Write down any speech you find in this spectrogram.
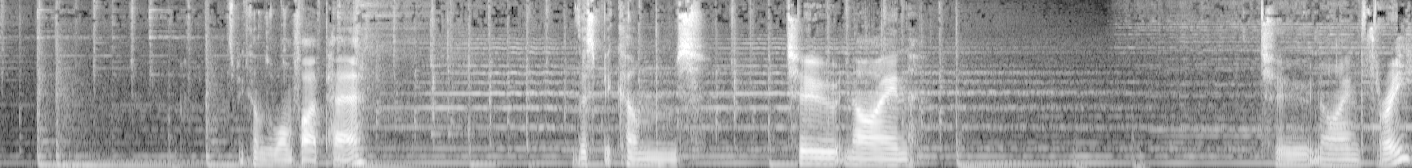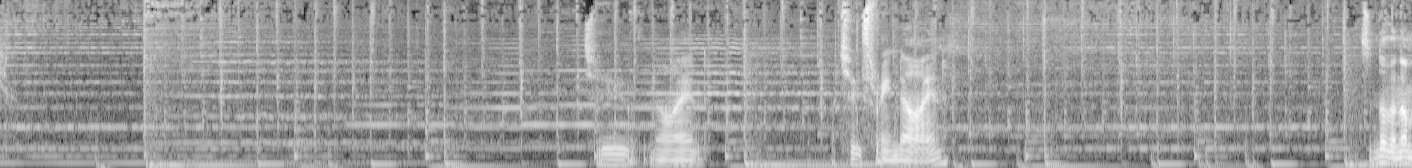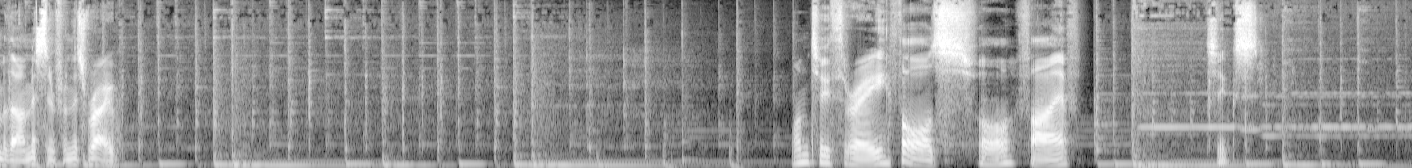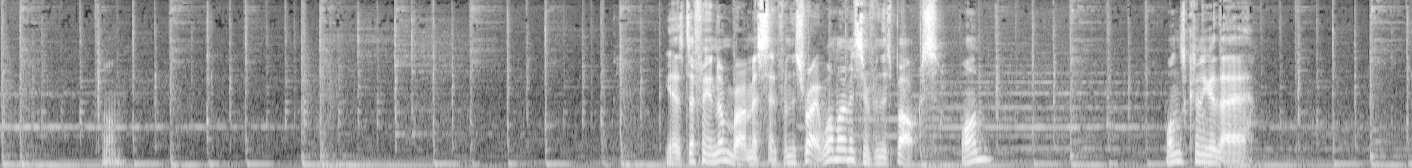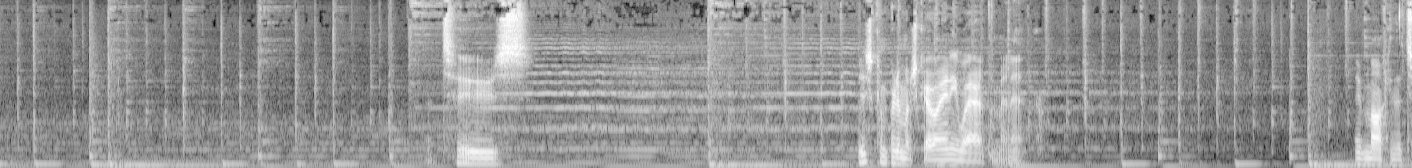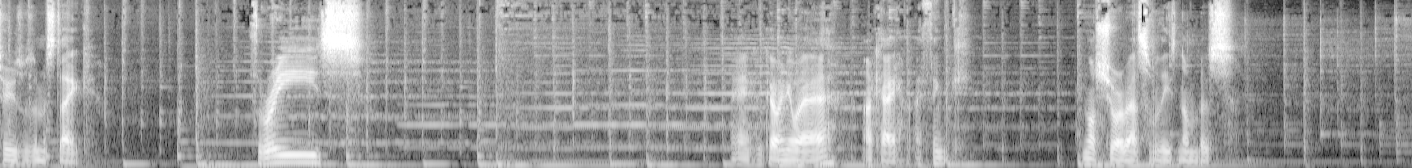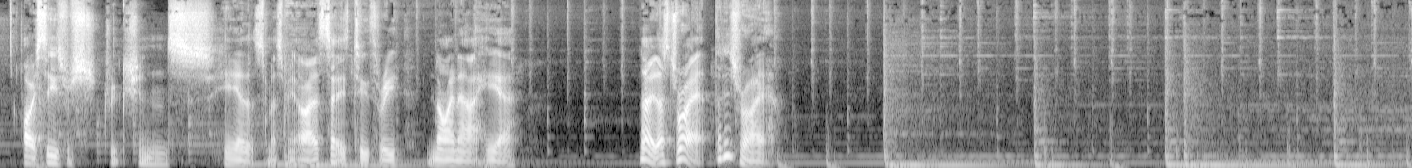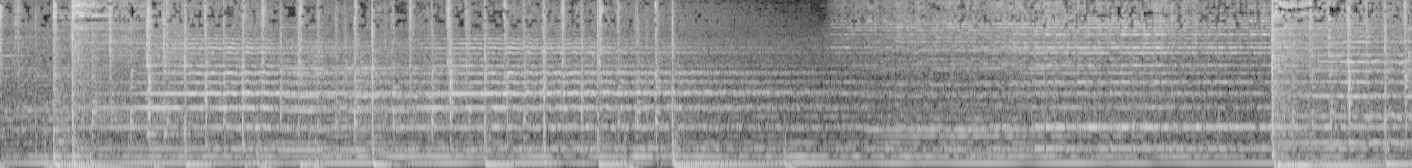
This becomes a 1 5 pair. This becomes 2 9. 2 9 3. two nine two three nine. Another number that I'm missing from this row. One, two, three, fours, four, five, six, Yeah, there's definitely a number I'm missing from this row. What am I missing from this box? One? One's going to go there. Twos. This can pretty much go anywhere at the minute. Maybe marking the twos was a mistake. Threes. Okay, could go anywhere. Okay, I think... I'm not sure about some of these numbers. Oh, it's these restrictions here that's messed me. All right, let's say it's 239 out here. No, that's right. That is right.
